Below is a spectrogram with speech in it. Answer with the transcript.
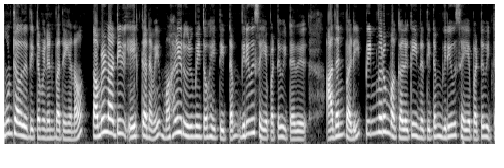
மூன்றாவது திட்டம் என்னன்னு பார்த்தீங்கன்னா தமிழ்நாட்டில் ஏற்கனவே மகளிர் உரிமை தொகை திட்டம் விரிவு செய்யப்பட்டு விட்டது. அதன்படி பின்வரும் மக்களுக்கு இந்த திட்டம் விரிவு செய்யப்பட்டு விட்டது.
